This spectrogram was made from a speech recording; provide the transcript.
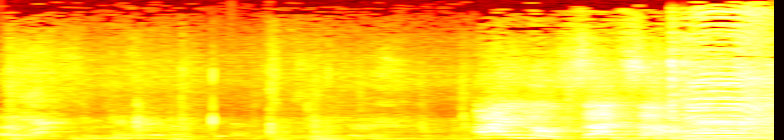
I know salsa.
